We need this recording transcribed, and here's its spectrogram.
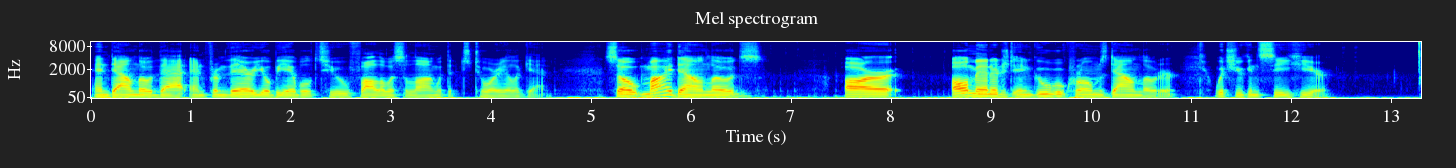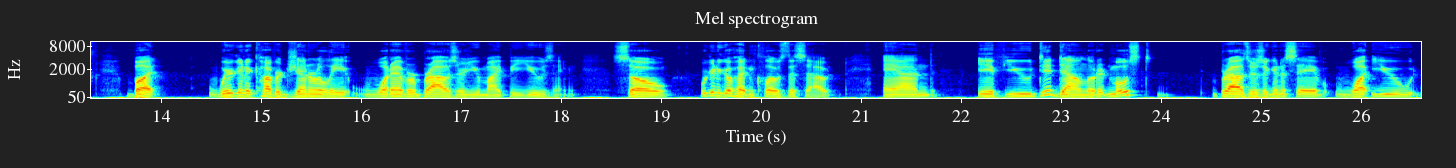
and download that, and from there you'll be able to follow us along with the tutorial again. So my downloads are all managed in Google Chrome's downloader, which you can see here. But we're going to cover generally whatever browser you might be using. So we're going to go ahead and close this out. And if you did download it, most browsers are going to save what you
